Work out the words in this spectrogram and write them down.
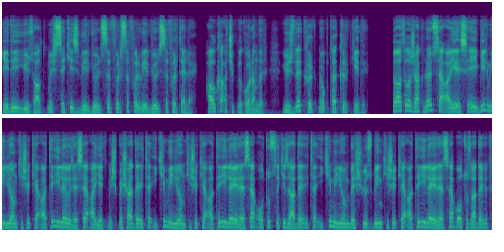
768,00,0 TL. Halka açıklık oranı %40.47. Dağıtılacak LÖTSE AYS'yi 1 milyon kişi KAT ile IRS A75 ADİT 2 milyon kişi KAT ile IRS 38 ADİT 2 milyon 500 bin kişi KAT ile IRS 30 ADİT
